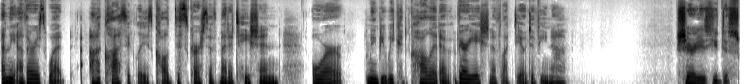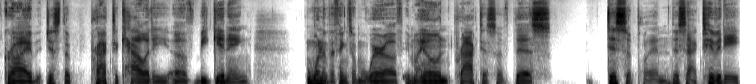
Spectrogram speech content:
and the other is what uh, classically is called discursive meditation, or maybe we could call it a variation of Lectio Divina. Cherie, as you describe just the practicality of beginning one of the things I'm aware of in my own practice of this discipline, this activity,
